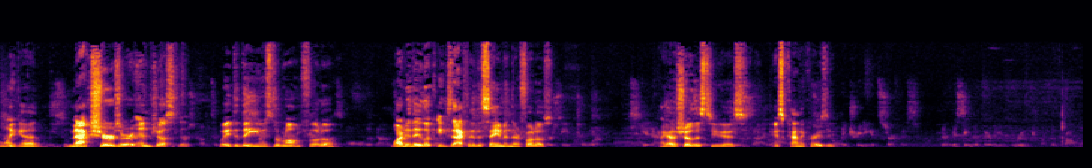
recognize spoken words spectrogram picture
Oh my god. Max Scherzer and just. Wait, did they use the wrong photo? Why do they look exactly the same in their photos? I gotta show this to you guys. It's kind of crazy. only treating its surface. They're missing the very root of the problem.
